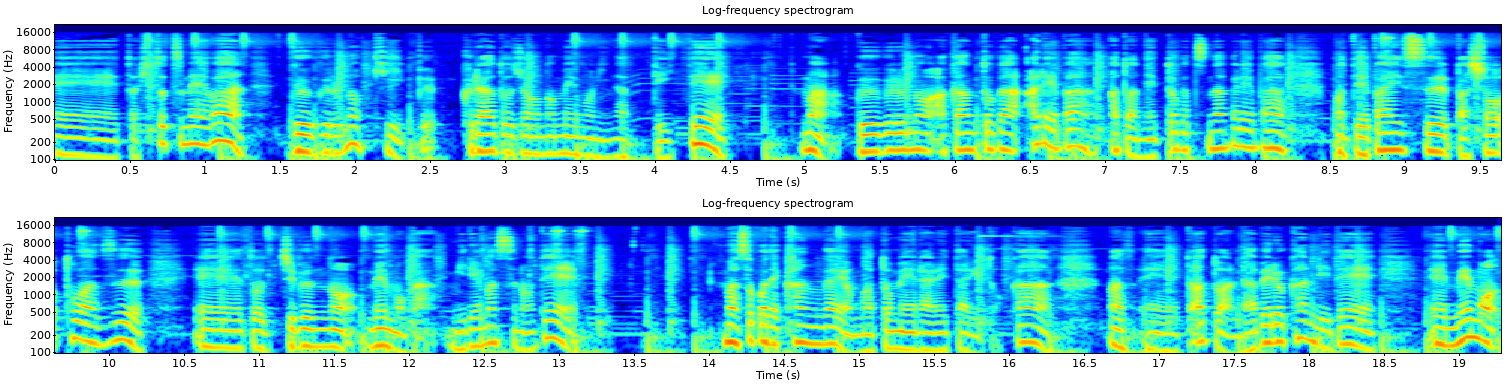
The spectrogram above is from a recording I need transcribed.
えーと、1つ目は Google の Keep、クラウド上のメモになっていて、まあ、Google のアカウントがあれば、あとはネットがつながれば、まあ、デバイス、場所問わず、えーと、自分のメモが見れますので、まあ、そこで考えをまとめられたりとか、まあえーと、あとはラベル管理で、えー、メモ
